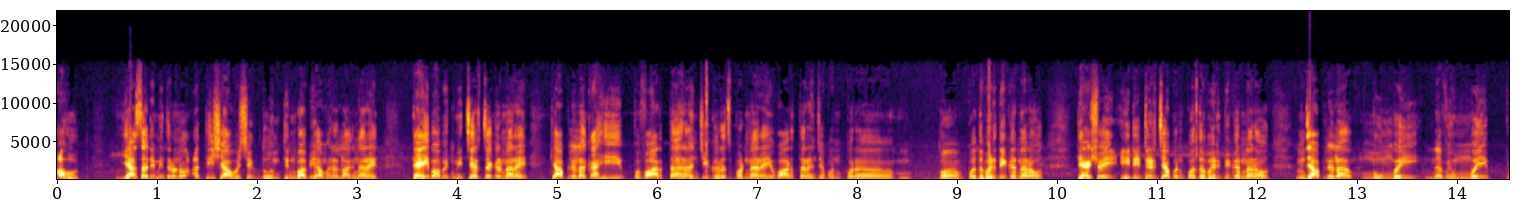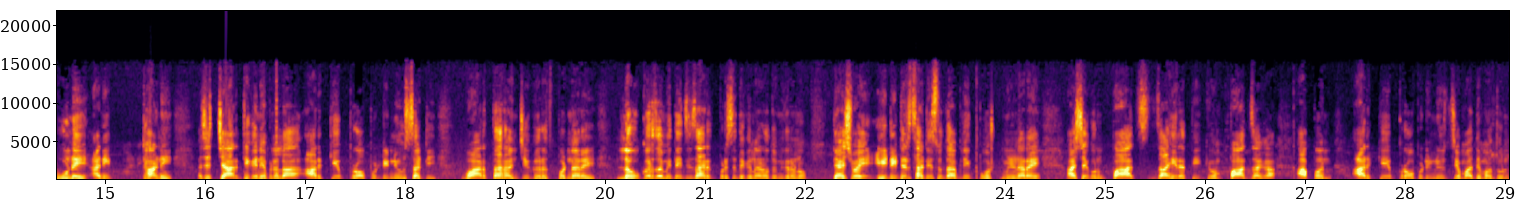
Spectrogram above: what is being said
आहोत. यासाठी मित्रांनो अतिशय आवश्यक दोन तीन बाबी आम्हाला लागणार आहेत. त्याही बाबीत मी चर्चा करणार आहे की आपल्याला काही वार्ताहरांची गरज पडणार आहे. वार्ताहरांची आपण पर प- पदभरती करणार आहोत. त्याशिवाय एडिटरची आपण पदभरती करणार आहोत. म्हणजे आपल्याला मुंबई नवी मुंबई पुणे आणि ठाणे अशा चार ठिकाणी आपल्याला आर के प्रॉपर्टी न्यूजसाठी वार्ताहरांची गरज पडणार आहे. लवकरच आम्ही त्याची जाहिरात प्रसिद्ध करणार आहोत मित्रांनो. त्याशिवाय एडिटरसाठी सुद्धा आपली एक पोस्ट मिळणार आहे. असे करून पाच जाहिराती किंवा पाच जागा आपण आर के प्रॉपर्टी न्यूजच्या माध्यमातून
